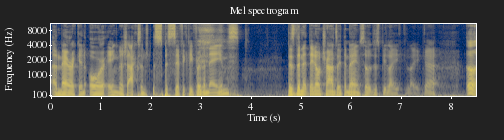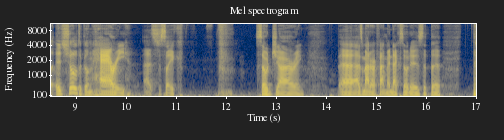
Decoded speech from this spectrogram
American or English accent specifically for the names. Because then they don't translate the name, so it'll just be like like uh, oh, it's Schultegung Harry. Uh, It's just like so jarring. Uh, as a matter of fact, my next note is that the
